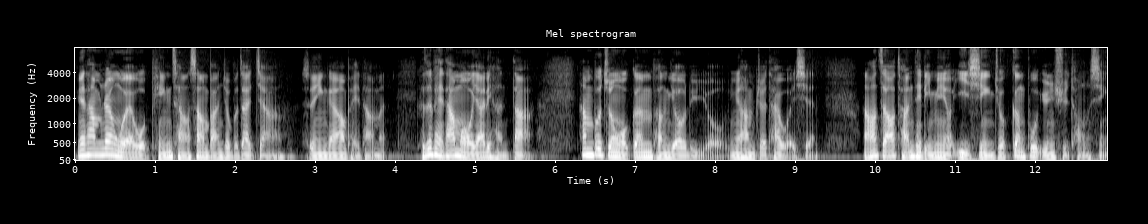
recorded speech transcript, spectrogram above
因为他们认为我平常上班就不在家，所以应该要陪他们。可是陪他们我压力很大，他们不准我跟朋友旅游，因为他们觉得太危险。然后只要团体里面有异性，就更不允许同行。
